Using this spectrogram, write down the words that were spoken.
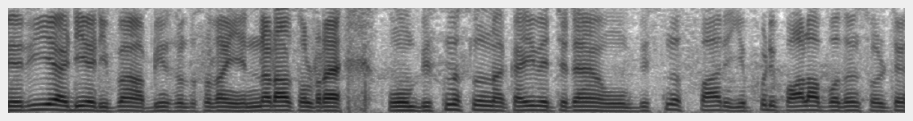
பெரிய அடி அடிப்பேன் அப்படின்னு சொல்லிட்டு சொல்கிறான் என்னடா சொல்கிற உன் பிஸ்னஸில் நான் கை வச்சுட்டேன். உன் பிஸ்னஸ் பாரு எப்படி பாலா போகுதுன்னு சொல்லிட்டு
